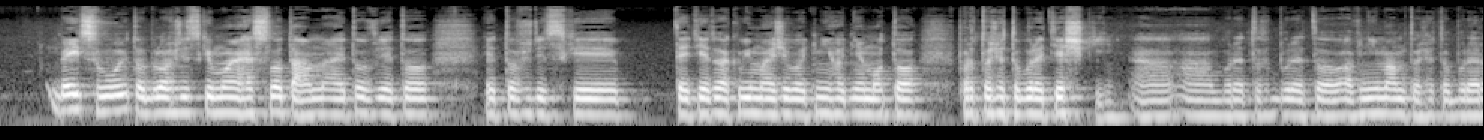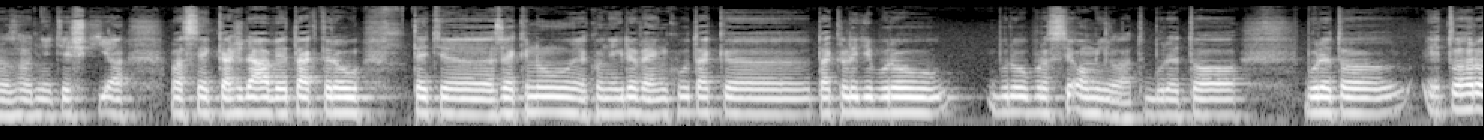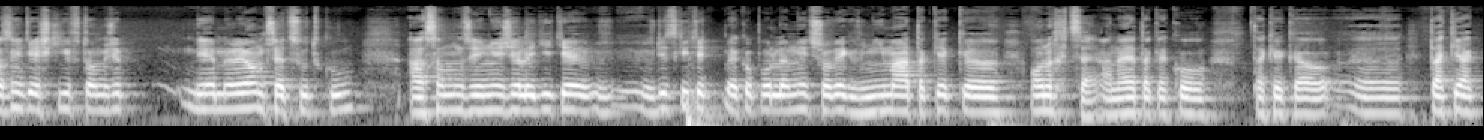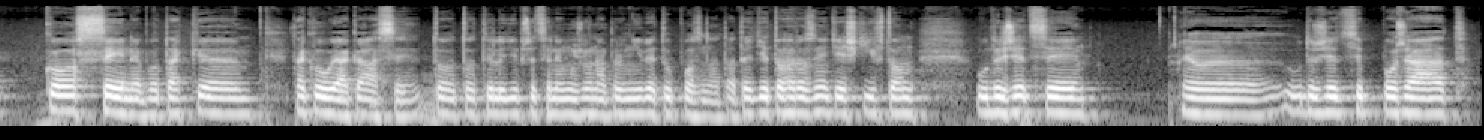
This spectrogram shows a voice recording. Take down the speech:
být svůj, to bylo vždycky moje heslo tam a je to, je to, je to vždycky, teď je to takový moje životní hodně moto, protože to bude těžký a, a bude, to, bude to, a vnímám to, že to bude rozhodně těžký a vlastně každá věta, kterou teď eh, řeknu jako někde venku, tak, eh, tak lidi budou, budou prostě omílat. Bude to, bude to, je to hrozně těžký v tom, že je milion předsudků a samozřejmě, že lidi tě, vždycky tě jako podle mě člověk vnímá tak, jak eh, on chce a ne tak jako, tak jako, tak jako si, nebo tak, eh, takovou jaká si. To, to ty lidi přece nemůžou na první větu poznat. A teď je to hrozně těžký v tom udržet si, udržet si pořád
